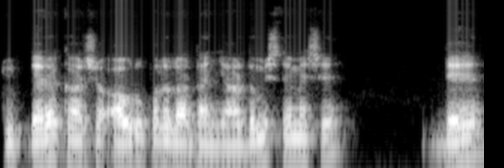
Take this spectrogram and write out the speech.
Türklere karşı Avrupalılardan yardım istemesi. D.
